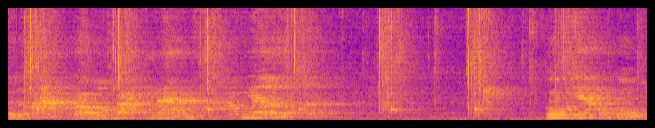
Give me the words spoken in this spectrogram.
ngữ bác cầu văn làm sao nhớ. Cô giáo cũng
